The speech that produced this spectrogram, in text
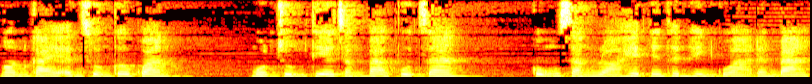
ngón cái ấn xuống cơ quan. Một chùm tia trắng bạc vụt ra, cũng sáng loá hết nhân thân hình của ả đàn bà.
